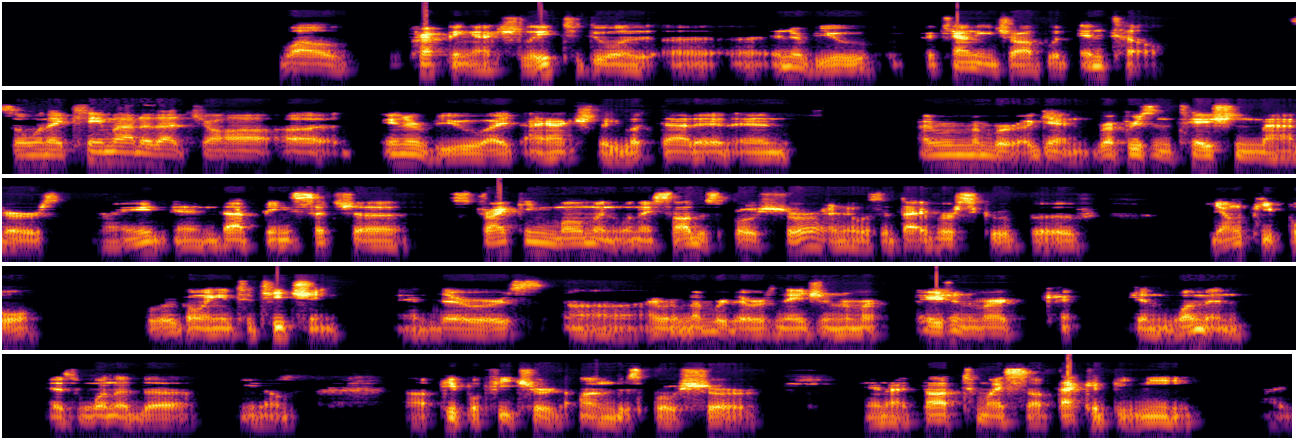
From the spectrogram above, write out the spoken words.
while prepping actually to do an interview accounting job with Intel. So when I came out of that job uh, interview, I, I actually looked at it and I remember again, representation matters, right? And that being such a striking moment when I saw this brochure and it was a diverse group of young people who were going into teaching. And there was, uh, I remember there was an Asian, Asian American woman as one of the, you know, uh, people featured on this brochure. And I thought to myself, that could be me. I,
